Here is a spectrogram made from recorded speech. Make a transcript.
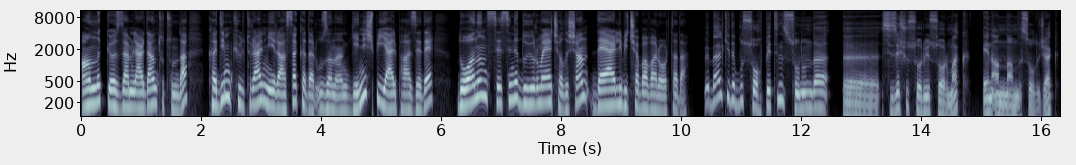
Anlık gözlemlerden tutun da kadim kültürel mirasa kadar uzanan geniş bir yelpazede doğanın sesini duyurmaya çalışan değerli bir çaba var ortada. Ve belki de bu sohbetin sonunda eee, size şu soruyu sormak en anlamlısı olacak.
